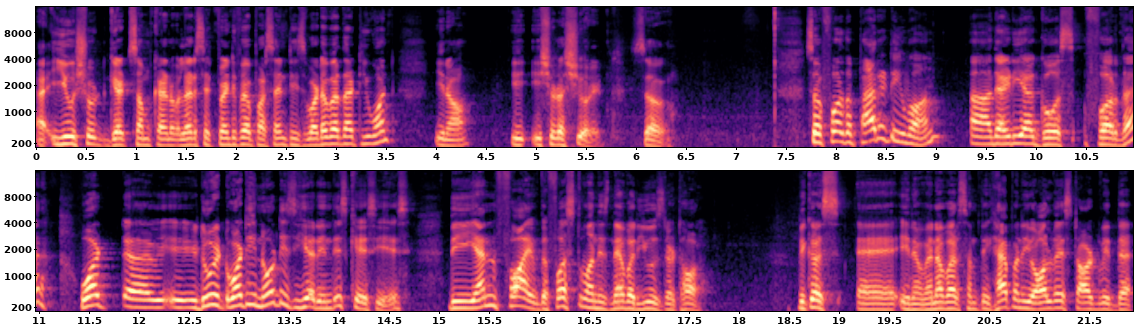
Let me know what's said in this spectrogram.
uh, you should get some kind of let us say 25 percent is whatever that you want, you know, you, you should assure it. So, so for the parity one, uh, the idea goes further. What uh, you do it, what you notice here in this case is the N5 the first one is never used at all because uh, you know whenever something happens you always start with the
